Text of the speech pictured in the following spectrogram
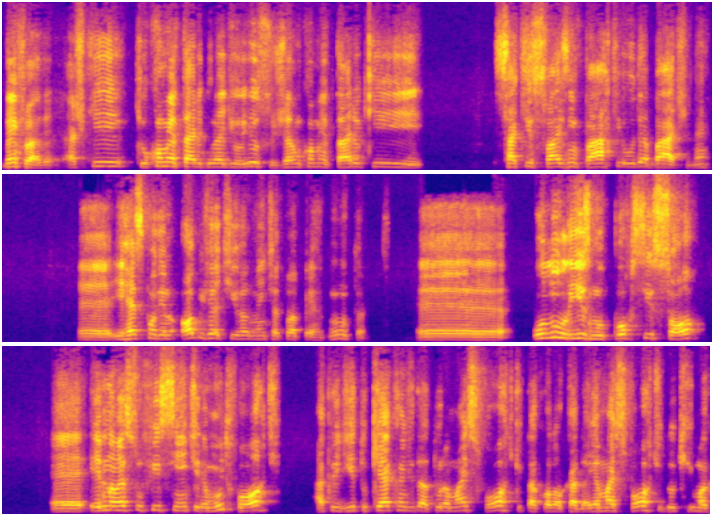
bem, Flávia, acho que, que o comentário do Ed Wilson já é um comentário que satisfaz em parte o debate, né? É, e respondendo objetivamente a tua pergunta, é, o lulismo por si só, é, ele não é suficiente, ele é muito forte. Acredito que a candidatura mais forte que está colocada aí é mais forte do que uma,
